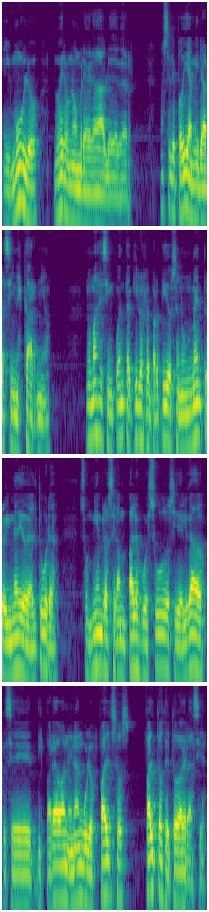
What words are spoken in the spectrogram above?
El mulo no era un hombre agradable de ver. No se le podía mirar sin escarnio. No más de cincuenta kilos repartidos en un metro y medio de altura. Sus miembros eran palos huesudos y delgados que se disparaban en ángulos falsos, faltos de toda gracia.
